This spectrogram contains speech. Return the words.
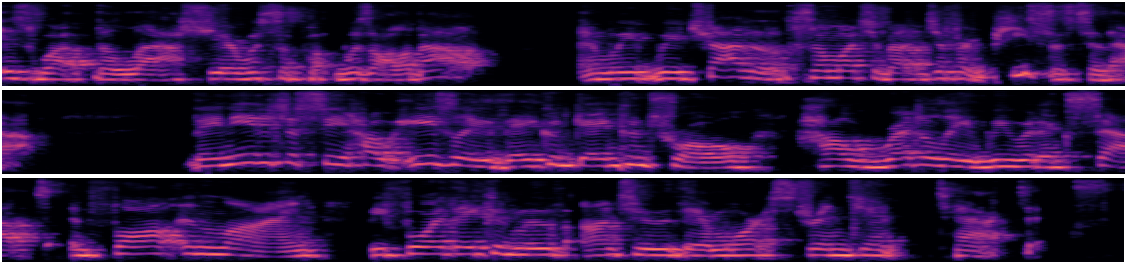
is what the last year was, was all about. And we, we chatted so much about different pieces to that. They needed to see how easily they could gain control, how readily we would accept and fall in line before they could move onto their more stringent tactics.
